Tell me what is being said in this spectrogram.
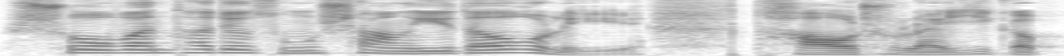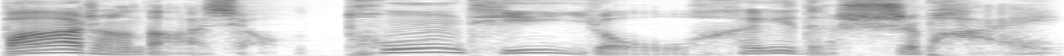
说完，他就从上衣兜里掏出来一个巴掌大小、通体黝黑的石牌。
